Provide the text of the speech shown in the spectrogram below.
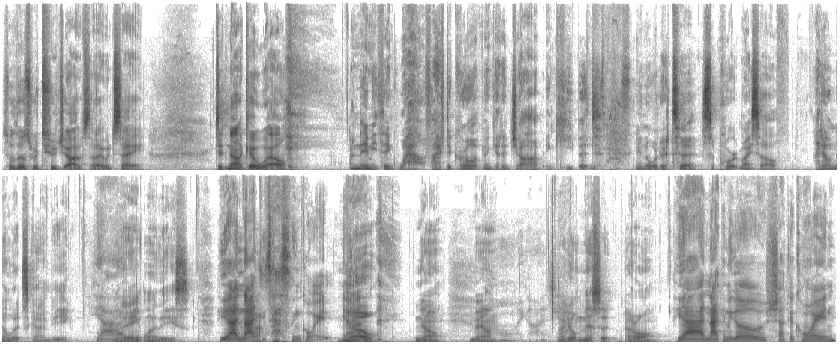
So those were two jobs that I would say did not go well and made me think, wow, if I have to grow up and get a job and keep it in order to support myself, I don't know what it's going to be. Yeah. But it ain't one of these. Yeah, not ah. detasseling corn. Yeah. No, no, ma'am. Oh my gosh. I don't miss it at all. Yeah, not gonna go shuck a corn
